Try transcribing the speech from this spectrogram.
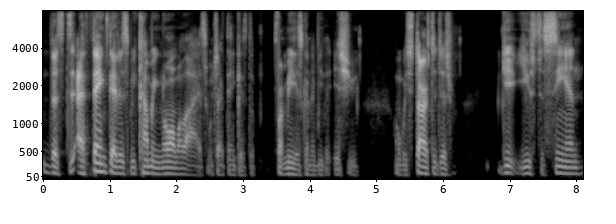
the I think that it's becoming normalized, which I think is the for me is going to be the issue when we start to just get used to seeing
